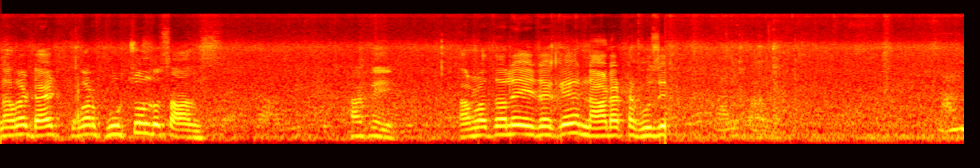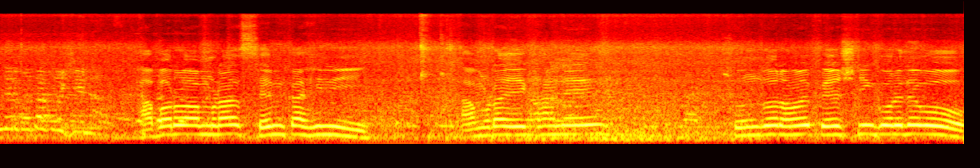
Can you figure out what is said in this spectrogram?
নাহলে ডায়েট পোকার প্রচণ্ড চান্স থাকে। আমরা তাহলে এটাকে নাট একটা খুঁজে আবারও আমরা সেম কাহিনী। আমরা এখানে সুন্দরভাবে পেস্টিং করে দেব।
